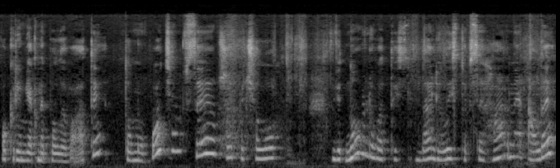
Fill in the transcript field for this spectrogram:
окрім як не поливати, тому потім все вже почало відновлюватись. Далі листя все гарне, але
